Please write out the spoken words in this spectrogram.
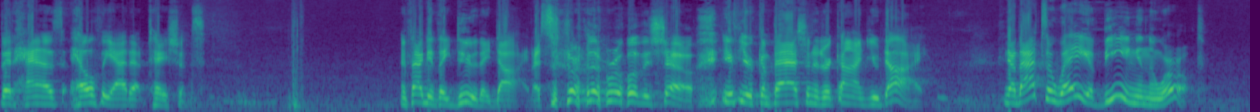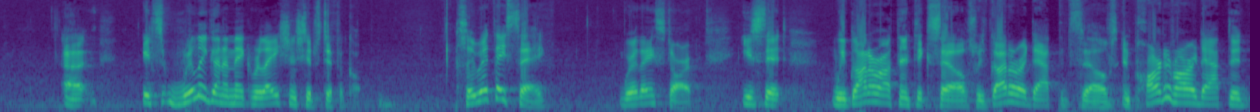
that has healthy adaptations. In fact, if they do, they die. That's sort of the rule of the show. If you're compassionate or kind, you die. Now, that's a way of being in the world. Uh, it's really going to make relationships difficult. So, what they say, where they start, is that we've got our authentic selves, we've got our adapted selves, and part of our adapted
